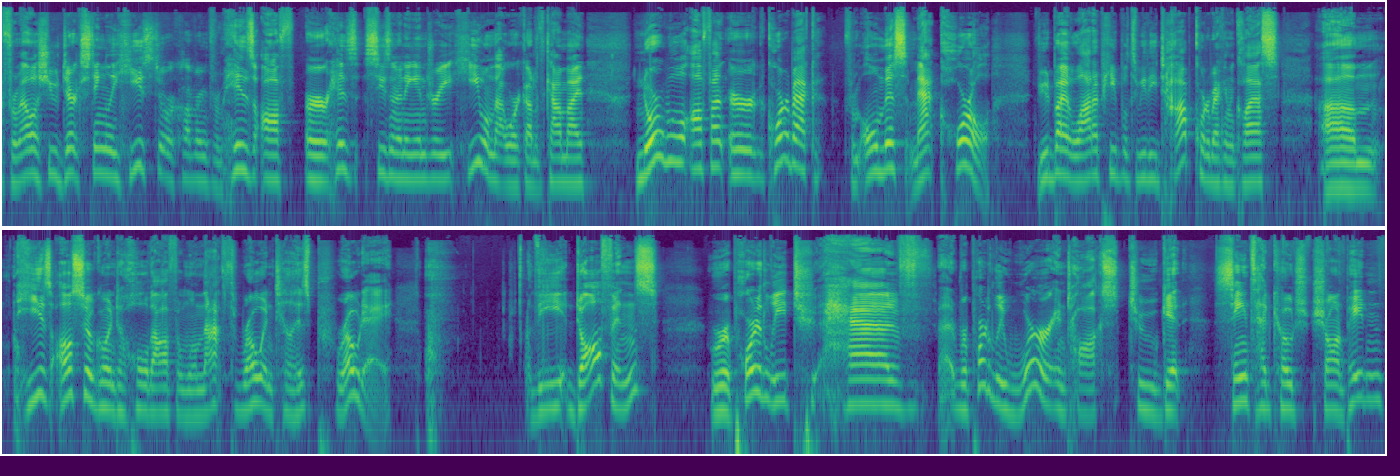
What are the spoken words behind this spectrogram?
from LSU, Derek Stingley, he's still recovering from his off or his season-ending injury. He will not work out at the combine. Nor will offense or quarterback from Ole Miss, Matt Corral, viewed by a lot of people to be the top quarterback in the class. Um, he is also going to hold off and will not throw until his pro day. The Dolphins reportedly to have reportedly were in talks to get Saints head coach Sean Payton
